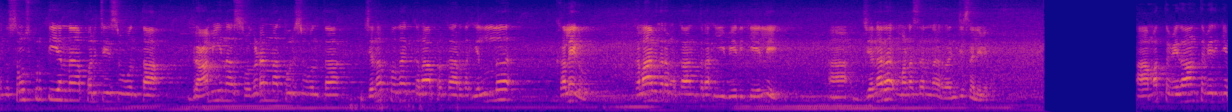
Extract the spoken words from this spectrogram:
ಒಂದು ಸಂಸ್ಕೃತಿಯನ್ನು ಪರಿಚಯಿಸುವಂಥ ಗ್ರಾಮೀಣ ಸೊಗಡನ್ನು ತೋರಿಸುವಂಥ ಜನಪದ ಕಲಾ ಪ್ರಕಾರದ ಎಲ್ಲ ಕಲೆಗಳು ಕಲಾವಿದರ ಮುಖಾಂತರ ಈ ವೇದಿಕೆಯಲ್ಲಿ ಜನರ ಮನಸ್ಸನ್ನು ರಂಜಿಸಲಿವೆ. ಮತ್ತು ವೇದಾಂತ ವೇದಿಕೆ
